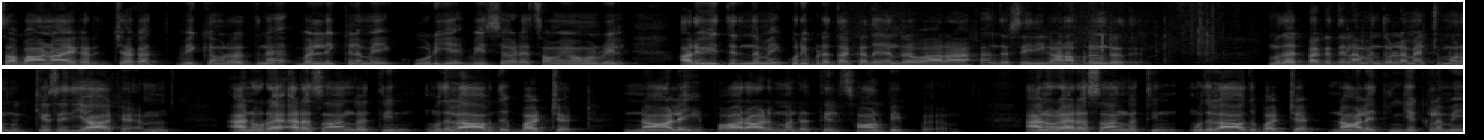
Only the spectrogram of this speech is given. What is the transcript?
சபாநாயகர் ஜெகத் விக்ரமரத்ன வெள்ளிக்கிழமை கூடிய விசேட சமயமர்வில் அறிவித்திருந்தமை குறிப்பிடத்தக்கது என்றவாறாக அந்த செய்தி காணப்படுகின்றது. முதற் பக்கத்தில் அமைந்துள்ள மற்றொரு முக்கிய செய்தியாக அனுர அரசாங்கத்தின் முதலாவது பட்ஜெட் நாளை பாராளுமன்றத்தில் சமர்ப்பிப்பு. அனுர அரசாங்கத்தின் முதலாவது பட்ஜெட் நாளை திங்கட்கிழமை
